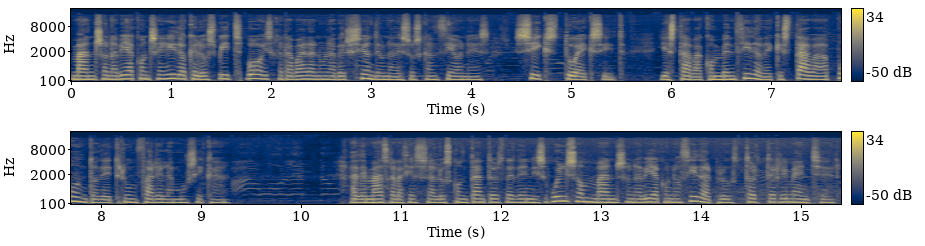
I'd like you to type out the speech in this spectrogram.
Manson había conseguido que los Beach Boys grabaran una versión de una de sus canciones, Six to Exit, y estaba convencido de que estaba a punto de triunfar en la música. Además, gracias a los contactos de Dennis Wilson, Manson había conocido al productor Terry Mencher,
